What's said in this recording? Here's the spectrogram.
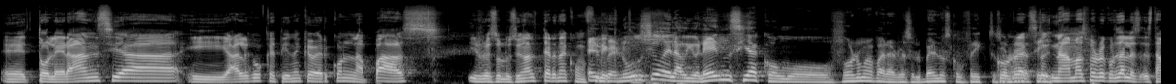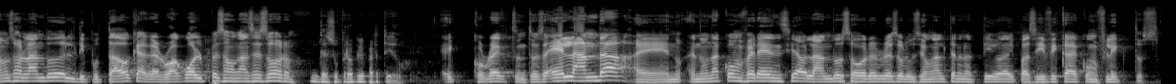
eh, tolerancia y algo que tiene que ver con la paz y resolución alterna de El conflictos. renuncio de la violencia como forma para resolver los conflictos. Correcto. Nada más para recordarles, estamos hablando del diputado que agarró a golpes a un asesor. de su propio partido. Eh, correcto. Entonces, él anda eh, en, en una conferencia hablando sobre resolución alternativa y pacífica de conflictos.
